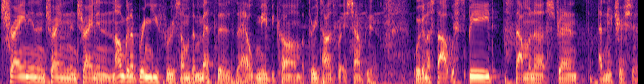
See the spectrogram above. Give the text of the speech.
training and training and training, and I'm gonna bring you through some of the methods that helped me become a three times British champion. We're gonna start with speed, stamina, strength, and nutrition.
